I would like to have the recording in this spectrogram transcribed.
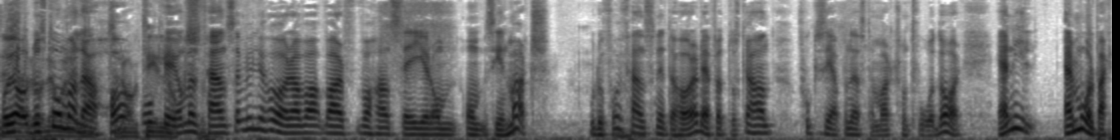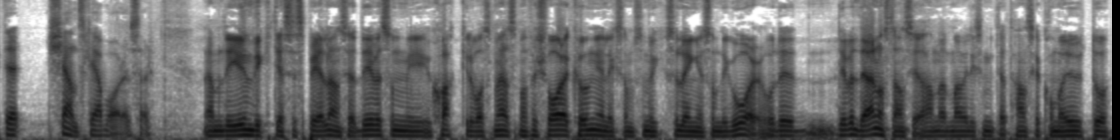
och, ja, och då står man där, okej, okay, ja, men fansen vill ju höra vad, vad, vad han säger om, om sin match. Och då får mm. fansen inte höra det för att då ska han fokusera på nästa match om två dagar. Är ni är målvakter känsliga varelser? Nej men det är ju den viktigaste spelaren, så det är väl som i schack eller vad som helst. Man försvarar kungen liksom så, mycket, så länge som det går. Och det, det är väl där någonstans jag hamnar, man vill liksom inte att han ska komma ut och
